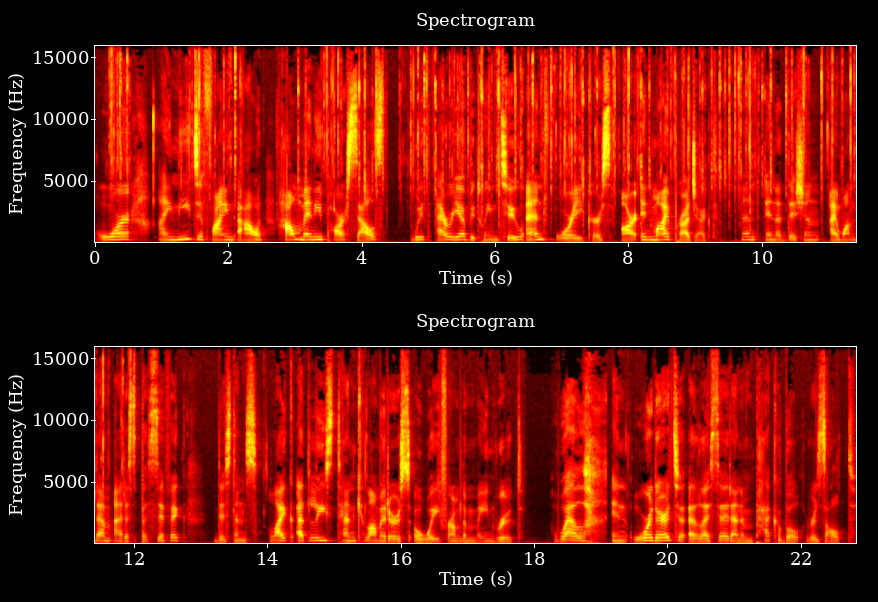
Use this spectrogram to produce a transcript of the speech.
Or I need to find out how many parcels with area between 2 and 4 acres are in my project. And in addition, I want them at a specific distance, like at least 10 kilometers away from the main route. Well, in order to elicit an impeccable result,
